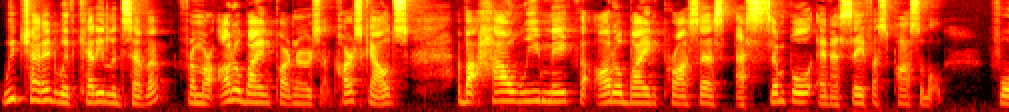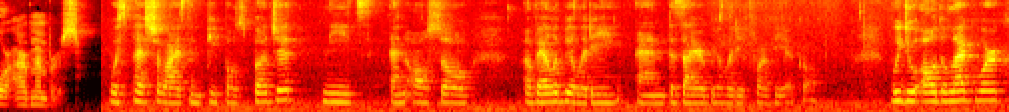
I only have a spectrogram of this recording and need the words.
we chatted with Kerry Lidseva from our auto buying partners at Car Scouts about how we make the auto buying process as simple and as safe as possible for our members. We specialize in people's budget, needs, and also availability and desirability for a vehicle. We do all the legwork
